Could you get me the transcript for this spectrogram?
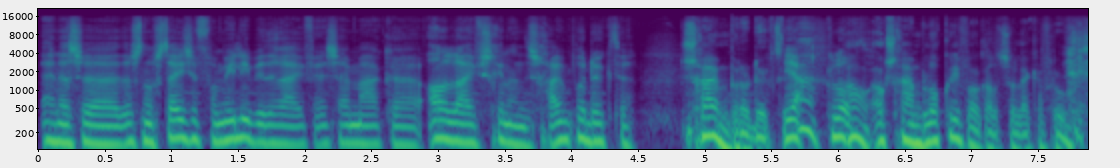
En dat is, eh, dat is nog steeds een familiebedrijf en zij maken allerlei verschillende schuimproducten. Schuimproducten. Ja, klopt. Oh, ook schuimblokken, die vond ik altijd zo lekker vroeg.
